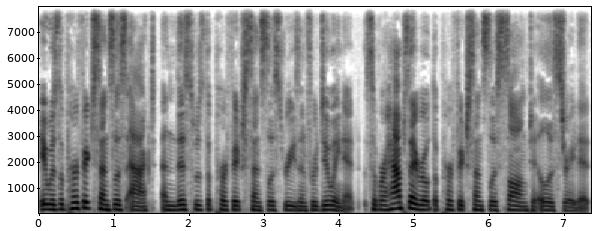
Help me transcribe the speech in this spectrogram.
It was the perfect senseless act, and this was the perfect senseless reason for doing it. So perhaps I wrote the perfect senseless song to illustrate it.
